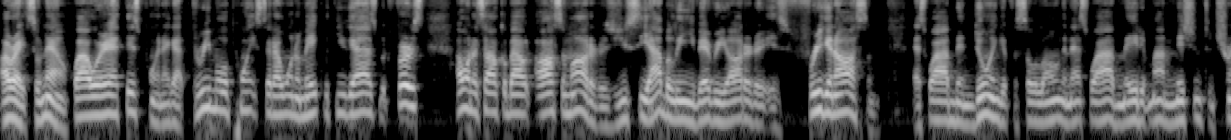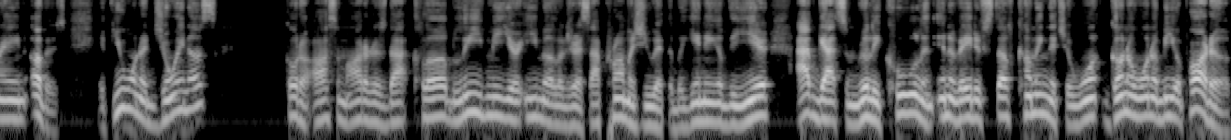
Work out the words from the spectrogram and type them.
All right. So now, while we're at this point, I got three more points that I want to make with you guys. But first, I want to talk about awesome auditors. You see, I believe every auditor is freaking awesome. That's why I've been doing it for so long. And that's why I've made it my mission to train others. If you want to join us, go to awesomeauditors.club. Leave me your email address. I promise you, at the beginning of the year, I've got some really cool and innovative stuff coming that you're want, gonna want to be a part of.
